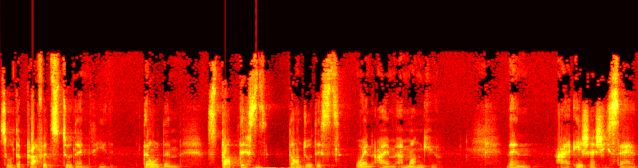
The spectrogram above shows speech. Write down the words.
So the Prophet stood and he told them, Stop this, don't do this when I'm among you. Then Aisha, she said,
